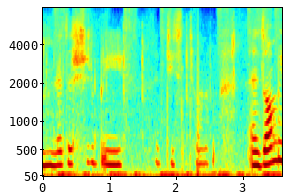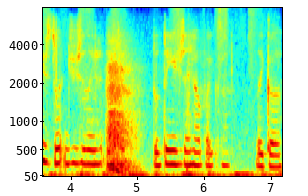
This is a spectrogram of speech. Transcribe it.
Mm, That this should be a decent amount of and zombies don't usually don't they, usually have like a like a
